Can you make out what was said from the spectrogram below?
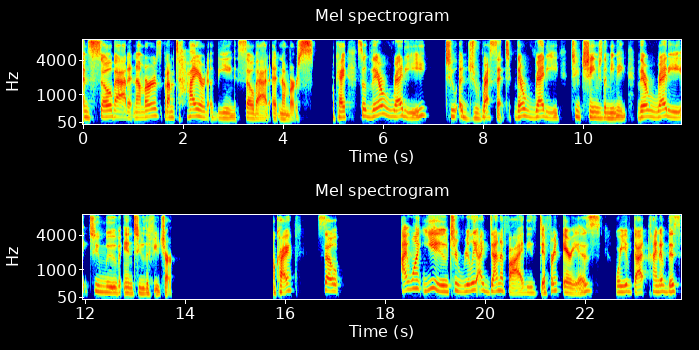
am so bad at numbers, but I'm tired of being so bad at numbers. Okay. So they're ready to address it. They're ready to change the meaning. They're ready to move into the future. Okay. So I want you to really identify these different areas where you've got kind of this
